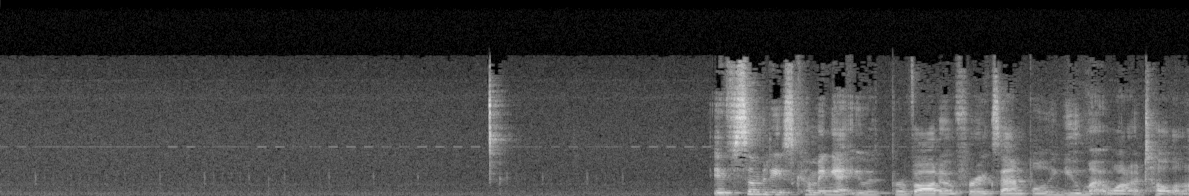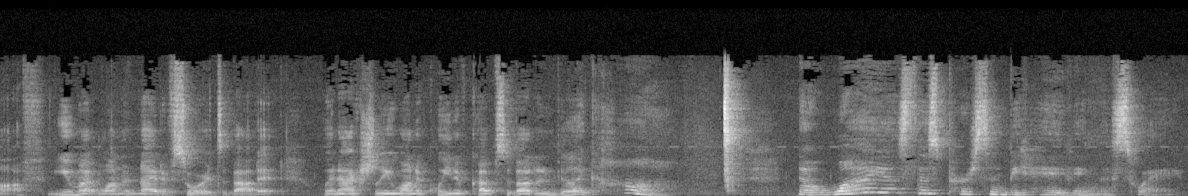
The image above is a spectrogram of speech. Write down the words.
if somebody's coming at you with bravado, for example, you might want to tell them off. You might want a Knight of Swords about it, when actually you want a Queen of Cups about it and be like, huh, now why is this person behaving this way?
